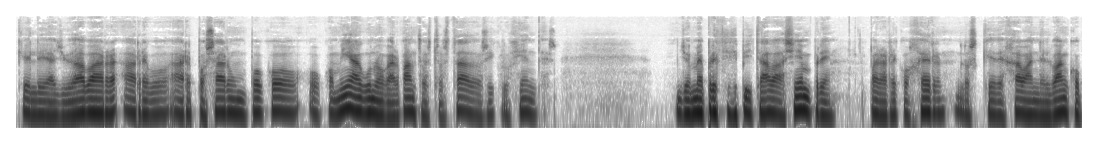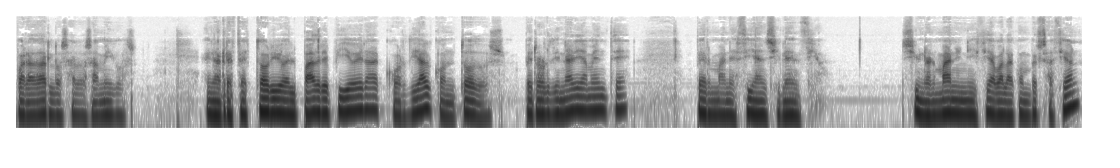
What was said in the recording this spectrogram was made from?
que le ayudaba a, reposar un poco, o comía algunos garbanzos tostados y crujientes. Yo me precipitaba siempre para recoger los que dejaba en el banco para darlos a los amigos. En el refectorio el padre Pío era cordial con todos, pero ordinariamente permanecía en silencio. Si un hermano iniciaba la conversación,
